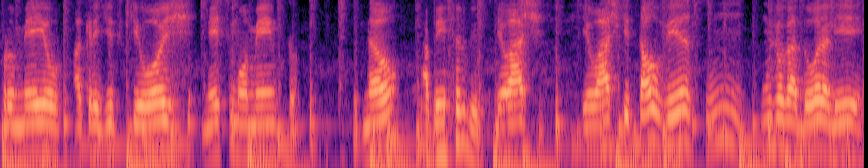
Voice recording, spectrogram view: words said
pro meio acredito que hoje, nesse momento, não. Tá bem servido. Eu acho, eu acho que talvez um, um jogador ali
